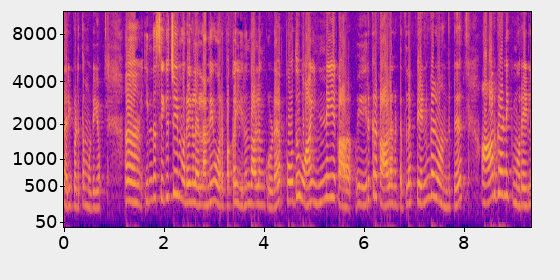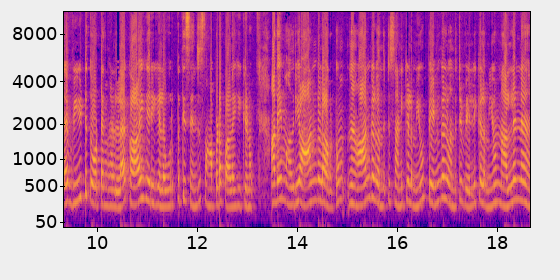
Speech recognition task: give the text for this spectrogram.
சரிப்படுத்த முடியும். இந்த சிகிச்சை முறைகள் எல்லாமே ஒரு பக்கம் இருந்தாலும் கூட பொதுவாக இன்னைய கா இருக்கிற காலகட்டத்தில் பெண்கள் வந்துட்டு ஆர்கானிக் முறையில் வீட்டு தோட்டங்களில் காய்கறிகளை உற்பத்தி செஞ்சு சாப்பிட பழகிக்கணும். அதே மாதிரி ஆண்களாகட்டும் ஆண்கள் வந்துட்டு சனிக்கிழமையும் பெண்கள் வந்துட்டு வெள்ளிக்கிழமையும் நல்லெண்ணெய்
